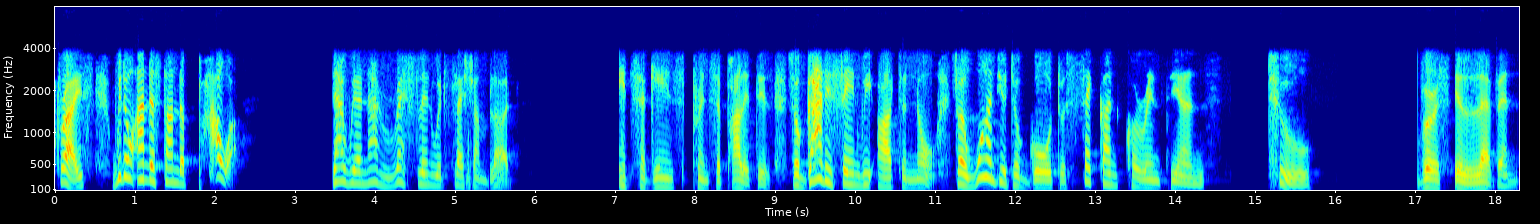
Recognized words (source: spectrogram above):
Christ. We don't understand the power that we are not wrestling with flesh and blood. It's against principalities. So God is saying we are to know. So I want you to go to Second Corinthians 2, verse 11.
